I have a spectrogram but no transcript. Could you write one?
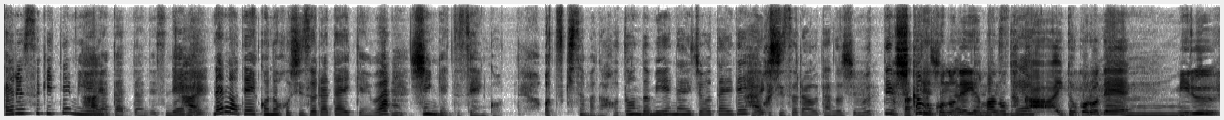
明るすぎて見えなかったんですね。はいなのでこの星空体験はうん新月前後、お月様がほとんど見えない状態ではい。星空を楽しむっていうしかもこのね。山の高いところでうん。見る、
